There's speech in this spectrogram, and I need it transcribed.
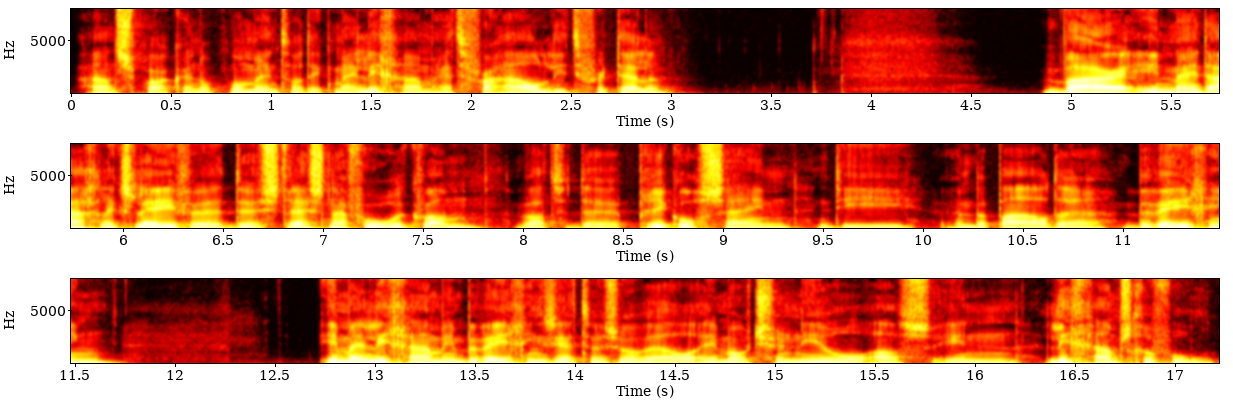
aansprak en op het moment dat ik mijn lichaam het verhaal liet vertellen waar in mijn dagelijks leven de stress naar voren kwam, wat de prikkels zijn die een bepaalde beweging in mijn lichaam in beweging zetten, zowel emotioneel als in lichaamsgevoel.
